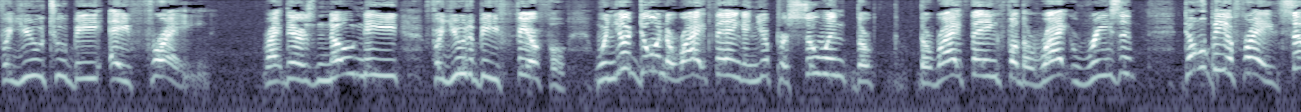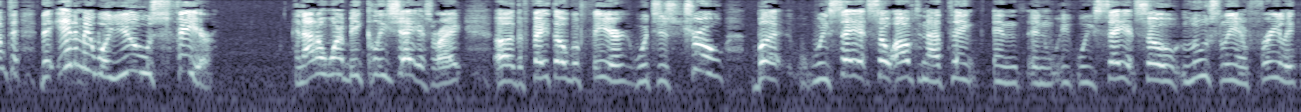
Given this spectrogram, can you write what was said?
for you to be afraid. Right? There is no need for you to be fearful. When you're doing the right thing and you're pursuing the, the right thing for the right reason, don't be afraid. Something the enemy will use fear and I don't want to be cliches, right? Uh, the faith over fear, which is true, but we say it so often, I think, and, and we, we say it so loosely and freely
